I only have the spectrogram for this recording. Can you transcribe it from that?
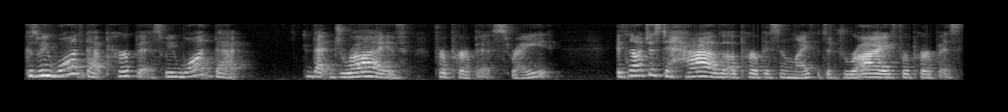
Because we want that purpose. We want that that drive for purpose, right? It's not just to have a purpose in life, it's a drive for purpose.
